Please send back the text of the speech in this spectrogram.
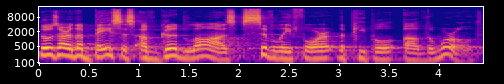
those are the basis of good laws civilly for the people of the world.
